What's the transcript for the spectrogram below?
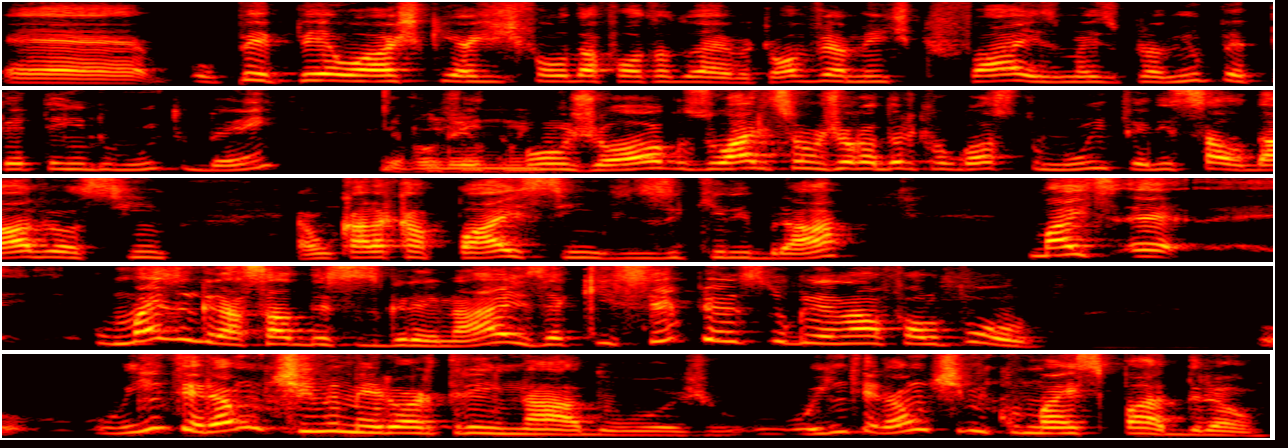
É, o PP, eu acho que a gente falou da falta do Everton, obviamente que faz, mas para mim o PP tem ido muito bem, tem feito muito. bons jogos. O Alisson é um jogador que eu gosto muito, ele saudável assim, é um cara capaz sim de desequilibrar. Mas é, o mais engraçado desses grenais é que sempre antes do grenal eu falo, pô, o Inter é um time melhor treinado hoje. O Inter é um time com mais padrão.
